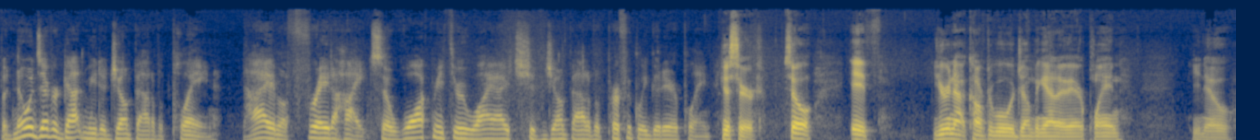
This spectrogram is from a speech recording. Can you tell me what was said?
but no one's ever gotten me to jump out of a plane. I am afraid of heights, so walk me through why I should jump out of a perfectly good airplane. Yes, sir. So if you're not comfortable with jumping out of an airplane, you know,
